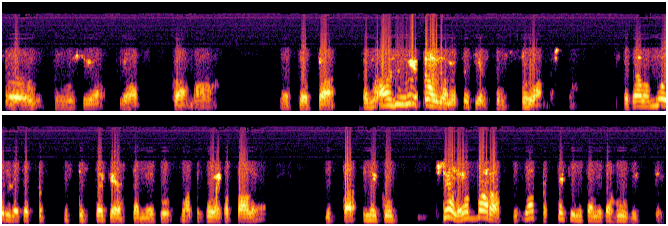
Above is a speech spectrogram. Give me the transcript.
soul-fuusia ja kamaa. Ja, tota, ja mä olisin niin toivonut tekemään Suomesta. Koska täällä on muita, jotka pystyisivät tekemään sitä niin kuin, vaikka kuinka paljon. Mutta niin kuin, se oli jo varattu. Jatka teki mitä niitä huvitti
